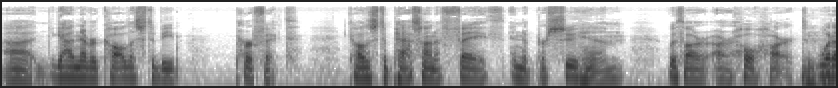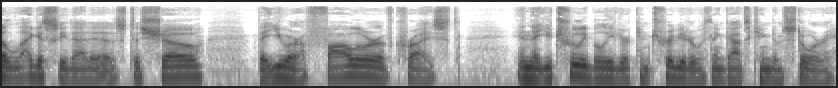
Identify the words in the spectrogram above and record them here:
Uh, God never called us to be perfect. He called us to pass on a faith and to pursue Him with our, our whole heart. Mm-hmm. What a legacy that is to show that you are a follower of Christ and that you truly believe you're a contributor within God's kingdom story,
